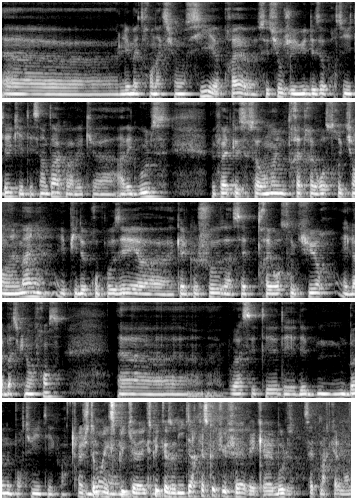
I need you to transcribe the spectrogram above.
Euh, les mettre en action aussi. Après, euh, c'est sûr que j'ai eu des opportunités qui étaient sympas quoi, avec, euh, avec Bulls. Le fait que ce soit vraiment une très très grosse structure en Allemagne et puis de proposer quelque chose à cette très grosse structure et de la basculer en France, euh, voilà, c'était des, des, une bonne opportunité. Quoi. Justement, euh, explique, euh, explique aux auditeurs, qu'est-ce que tu fais avec Bulls, cette marque allemande?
